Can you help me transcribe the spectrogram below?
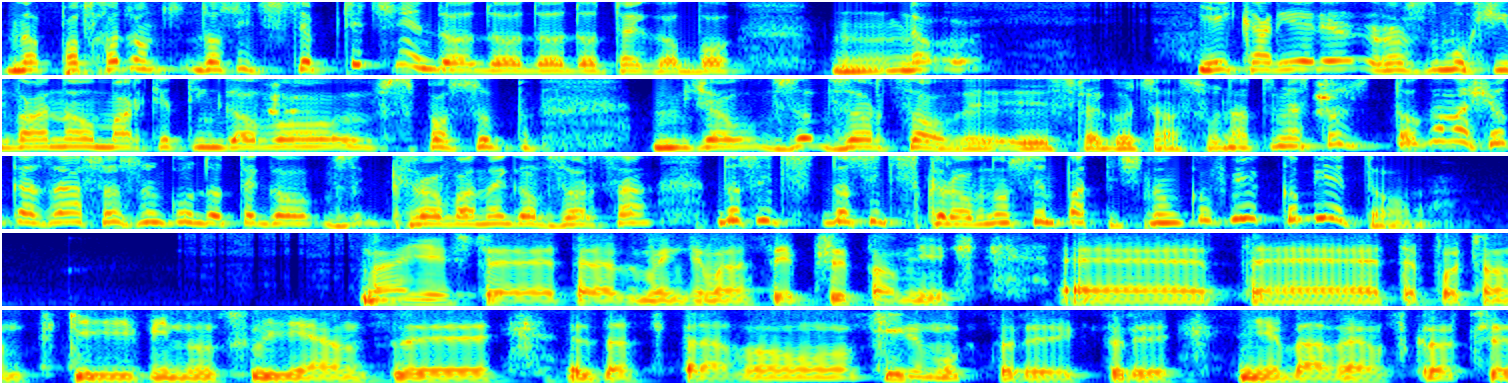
no, podchodząc dosyć sceptycznie do, do, do, do tego, bo mm, no, jej karierę rozdmuchiwano marketingowo w sposób wzorcowy y, swego czasu. Natomiast to, to ona się okazała w stosunku do tego kreowanego wzorca dosyć, dosyć skromną, sympatyczną kobietą. No i jeszcze teraz będzie można sobie przypomnieć e, te, te początki Venus Williams e, za sprawą filmu, który, który niebawem wkroczy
